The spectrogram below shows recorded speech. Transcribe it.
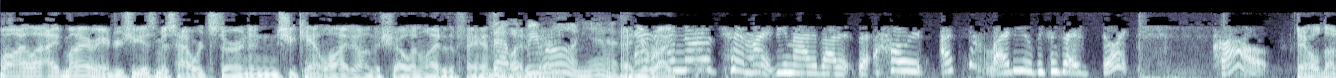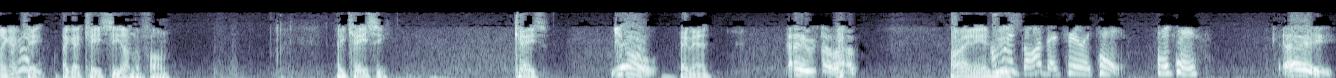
Well, I, I admire Andrew. She is Miss Howard Stern, and she can't lie to, on the show and lie to the fans. That and lie would to be me. wrong, yes. And you're right. I know Trent might be mad about it, but Howard, I can't lie to you because I feel like proud. Hey, hold on. I got Kate. I got Casey on the phone. Hey, Casey. Case. Yo. Hey, man. Hey, what's up, House? All right, Andrew. Oh my God, that's really Case. Hey, Case. Hey.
